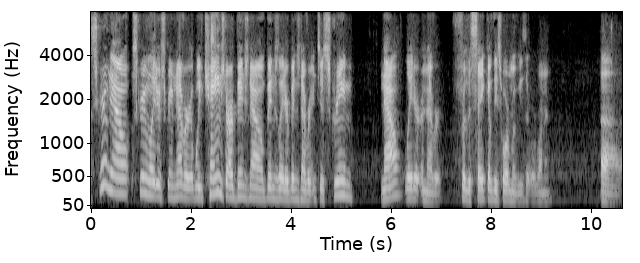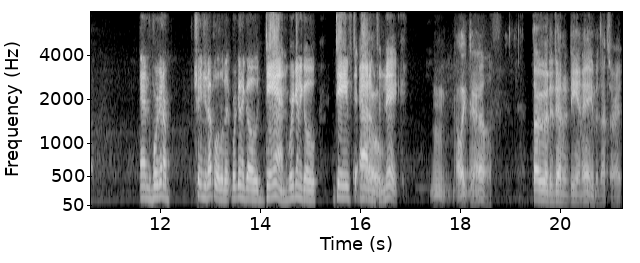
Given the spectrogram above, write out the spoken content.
Scream now, Scream later, Scream never. We've changed our binge now, binge later, binge never into Scream now, later, or never for the sake of these horror movies that we're running. Uh, and we're gonna change it up a little bit. We're gonna go Dan. We're gonna go Dave to Adam to Nick. Mm, I like that. Oh. Thought we would have done a DNA, but that's all right.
